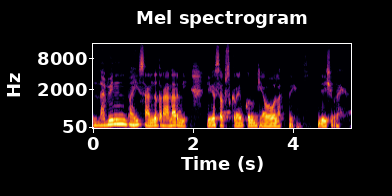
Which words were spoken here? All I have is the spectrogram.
नवीन काही सांगत राहणार मी. ठीक आहे? सबस्क्राईब करून ठेवावं लागते जय शिवराय.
